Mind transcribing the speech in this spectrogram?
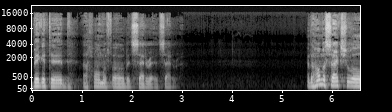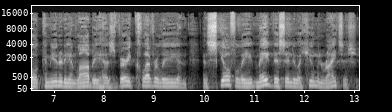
bigoted, a homophobe, etc., etc. The homosexual community and lobby has very cleverly and, and skillfully made this into a human rights issue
